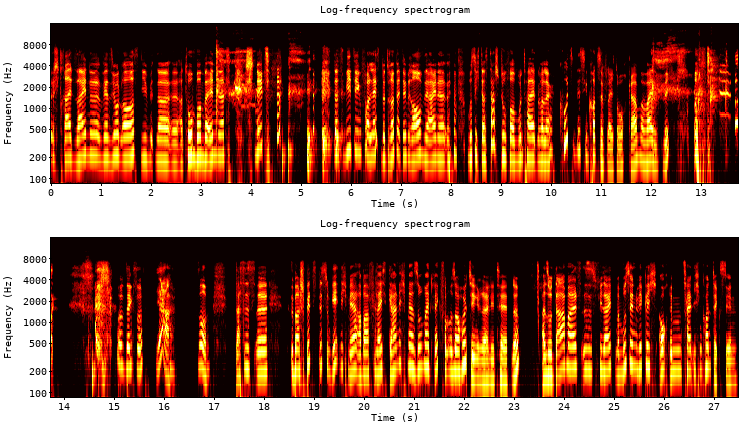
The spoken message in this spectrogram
strahlt seine Version aus, die mit einer äh, Atombombe endet. Schnitt. das Meeting verlässt, betröppelt den Raum. Der eine muss sich das Taschentuch den Mund halten, weil er kurz ein bisschen Kotze vielleicht hochkam, man weiß es nicht. Und, und denkst so, ja, so, das ist, äh, überspitzt bis zum geht nicht mehr, aber vielleicht gar nicht mehr so weit weg von unserer heutigen Realität, ne? Also damals ist es vielleicht, man muss ihn wirklich auch im zeitlichen Kontext sehen,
